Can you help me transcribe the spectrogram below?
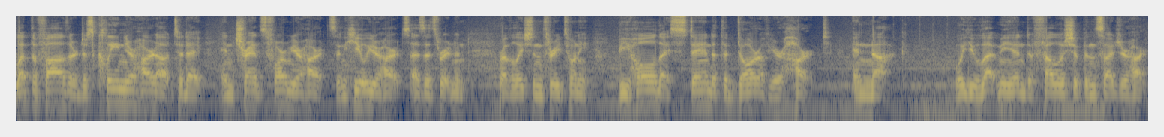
Let the Father just clean your heart out today and transform your hearts and heal your hearts as it's written in Revelation 3:20. Behold, I stand at the door of your heart and knock. Will you let me into fellowship inside your heart?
